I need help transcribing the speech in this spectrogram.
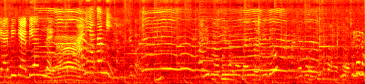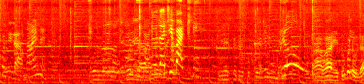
कॅबी कॅबी आणलाय. आणि आता मी. माझ्या बाबूला मोबाईल मध्ये देऊ. उचलू नको तिला. नाही नाही. दुधाची बाटली. ब्रो वा वा हे तू बनवलं?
